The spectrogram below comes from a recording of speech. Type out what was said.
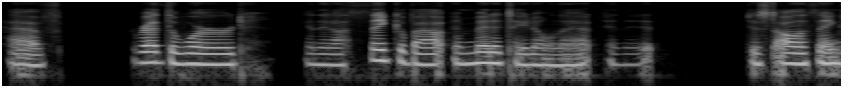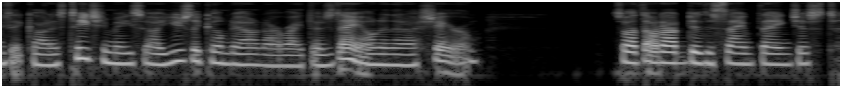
have read the word and then I think about and meditate on that. And then it, just all the things that God is teaching me. So I usually come down and I write those down and then I share them. So I thought I'd do the same thing just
